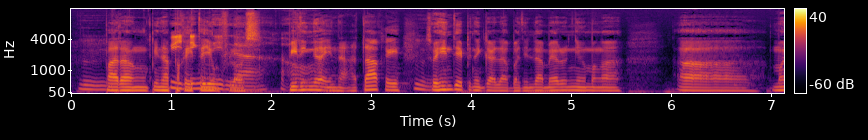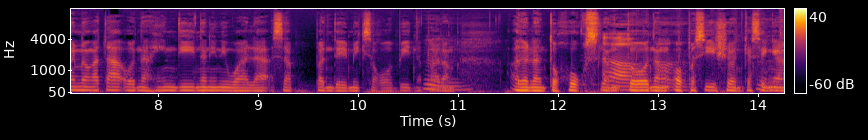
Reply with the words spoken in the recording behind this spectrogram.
Hmm. parang pinapakita Feeling yung nila. flaws Oo. feeling nila inaatake Mm. so hindi pinaglalaban nila meron yung mga ah, may mga tao na hindi naniniwala sa pandemic sa COVID na parang Hmm. Ano lang to, hoax lang Oo, to ng oo. opposition kasi Mm. nga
